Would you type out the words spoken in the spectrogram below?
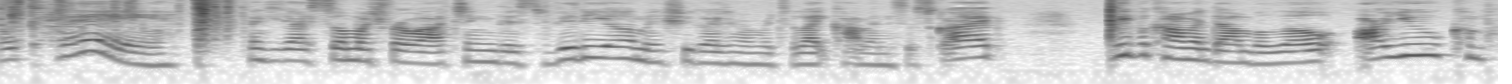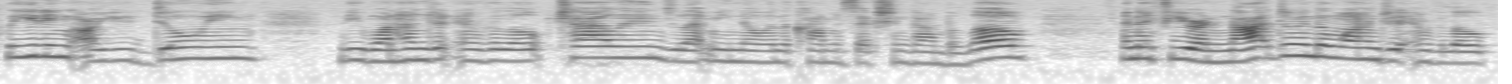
Okay. Thank you guys so much for watching this video. Make sure you guys remember to like comment and subscribe. Leave a comment down below. Are you completing are you doing the 100 envelope challenge? Let me know in the comment section down below and if you're not doing the 100 envelope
